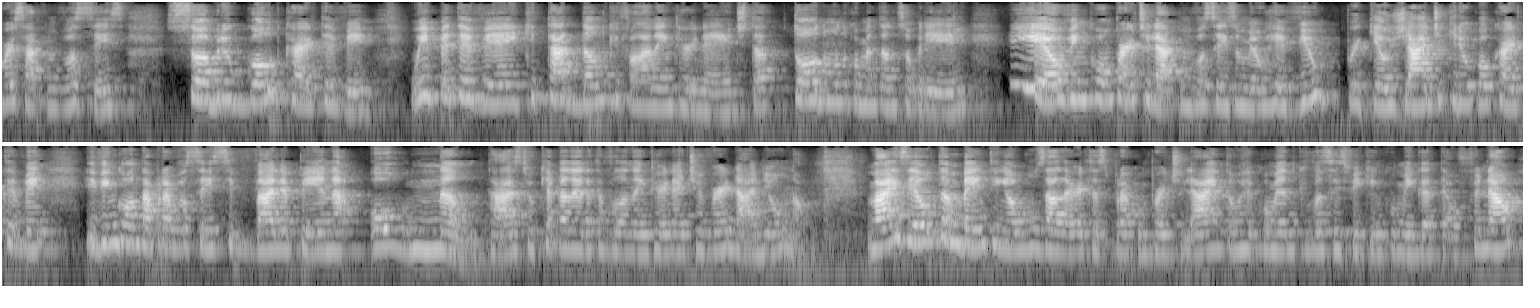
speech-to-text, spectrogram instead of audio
conversar com vocês sobre o Gold Card TV, o IPTV aí que tá dando o que falar na internet, tá todo mundo comentando sobre ele. E eu vim compartilhar com vocês o meu review, porque eu já adquiri o Gold Card TV e vim contar para vocês se vale a pena ou não, tá? Se o que a galera tá falando na internet é verdade ou não. Mas eu também tenho alguns alertas para compartilhar, então recomendo que vocês fiquem comigo até o final.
